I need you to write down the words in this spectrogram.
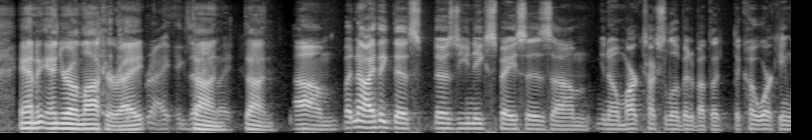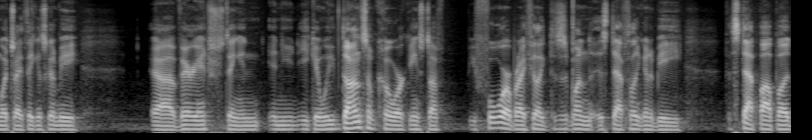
and and your own locker, right? Right, exactly. Done. Done. Um, but no, I think those those unique spaces. Um, you know, Mark touched a little bit about the, the co-working, which I think is going to be uh, very interesting and, and unique. And we've done some co-working stuff before, but I feel like this is one is definitely going to be the step up a,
